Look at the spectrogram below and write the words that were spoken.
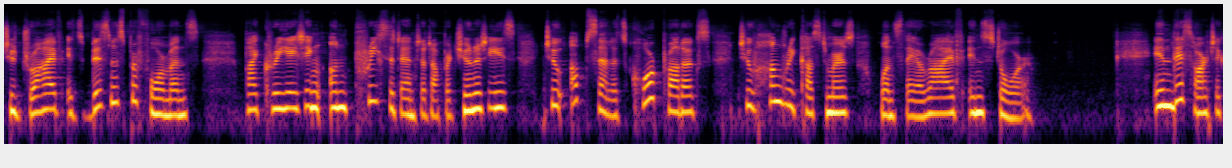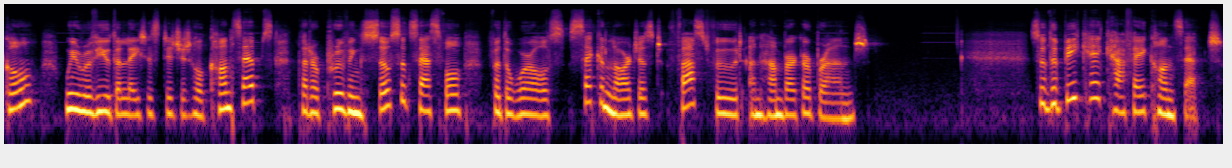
to drive its business performance by creating unprecedented opportunities to upsell its core products to hungry customers once they arrive in store. In this article, we review the latest digital concepts that are proving so successful for the world's second largest fast food and hamburger brand. So, the BK Cafe concept.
